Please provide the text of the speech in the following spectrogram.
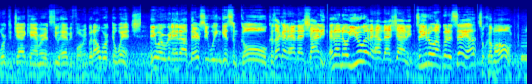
work the jackhammer. It's too heavy for me, but I'll work the winch. Anyway, we're gonna head out there, see if we can get some gold because I gotta have that shiny. And I know you gotta have that shiny. So you know what I'm gonna say, huh? So come on.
